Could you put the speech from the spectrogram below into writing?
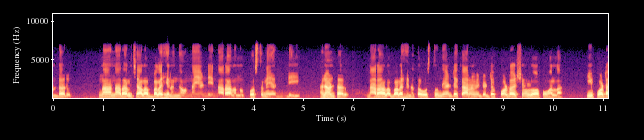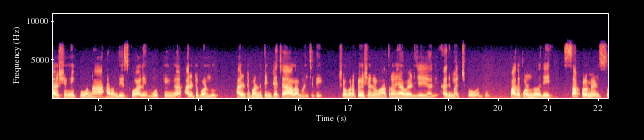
ఉంటారు నా నరాలు చాలా బలహీనంగా ఉన్నాయండి నరాల నొప్పి వస్తున్నాయండి అని అంటారు. నరాల బలహీనత వస్తుంది అంటే కారణం ఏంటంటే పొటాషియం లోపం వల్ల. ఈ పొటాషియం ఎక్కువ ఉన్న ఆహారం తీసుకోవాలి. ముఖ్యంగా అరటిపండు. అరటిపండు తింటే చాలా మంచిది. షుగర్ పేషెంట్లు మాత్రం అవాయిడ్ చేయాలి. అది మర్చిపోవద్దు. పదకొండవది సప్లిమెంట్స్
